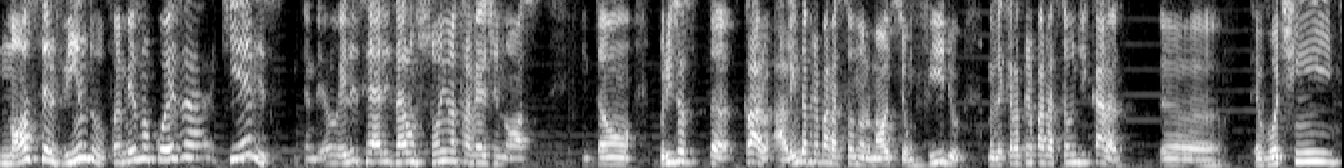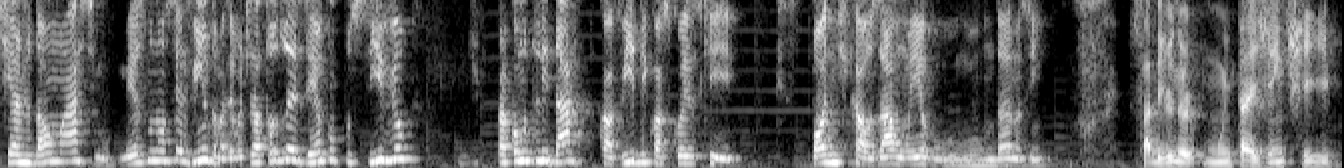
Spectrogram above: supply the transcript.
nós servindo foi a mesma coisa que eles, entendeu? Eles realizaram um sonho através de nós. Então, por isso, claro, além da preparação normal de ser um filho, mas aquela preparação de, cara, uh, eu vou te, te ajudar ao máximo, mesmo não servindo, mas eu vou te dar todo o exemplo possível para como tu lidar com a vida e com as coisas que, que podem te causar um erro, um dano, assim. Sabe, Júnior, muita gente.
